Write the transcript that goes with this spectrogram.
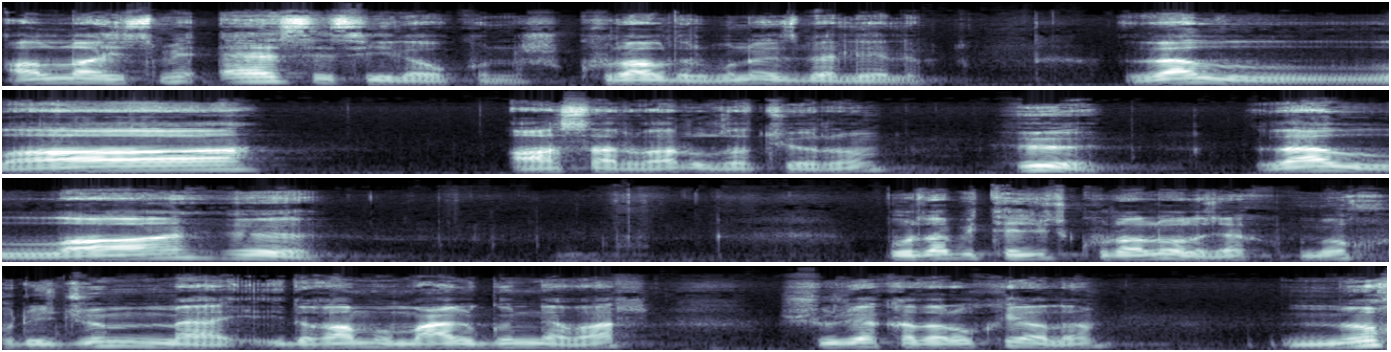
Allah ismi E sesiyle okunur. Kuraldır bunu ezberleyelim. Vellah asar var uzatıyorum. Hü. Vellahü. Burada bir tecvid kuralı olacak. Muhricum me idgamu ma'al gunne var. Şuraya kadar okuyalım. Muh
